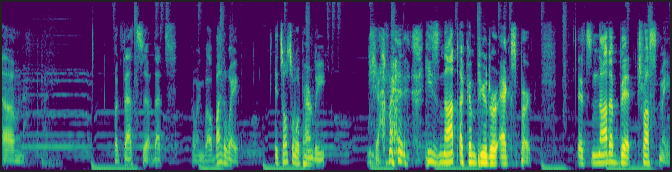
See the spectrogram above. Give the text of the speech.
Um, but that's uh, that's going well. By the way, it's also apparently, yeah, he's not a computer expert. It's not a bit. Trust me.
